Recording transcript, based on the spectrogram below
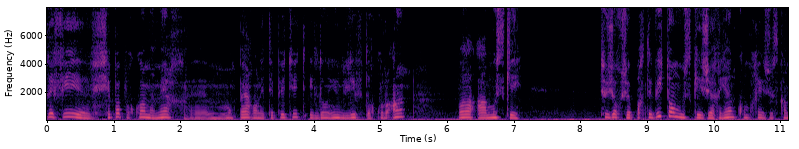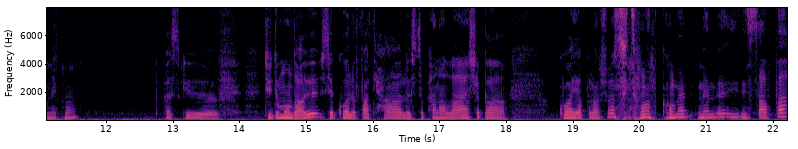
les filles, euh, je sais pas pourquoi, ma mère, euh, mon père, on était petites, ils donnent un livre de Coran, va à mosquée. Toujours, je partais vite en mosquée, j'ai rien compris jusqu'à maintenant. Parce que euh, tu demandes à eux, c'est quoi le Fatiha, le Subhanallah, je sais pas quoi, il y a plein de choses, tu demandes quand même, même eux, ils savent pas.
